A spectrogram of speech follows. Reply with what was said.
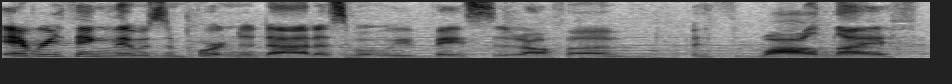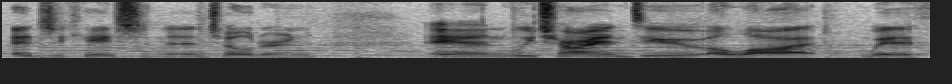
everything that was important to Dad is what we've based it off of, with wildlife, education, and children, and we try and do a lot with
